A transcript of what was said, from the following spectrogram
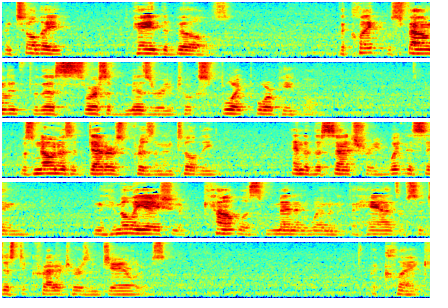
until they paid the bills. The clink was founded for this source of misery to exploit poor people. It was known as a debtor's prison until the end of the century, witnessing the humiliation of countless men and women at the hands of sadistic creditors and jailers. The clink.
